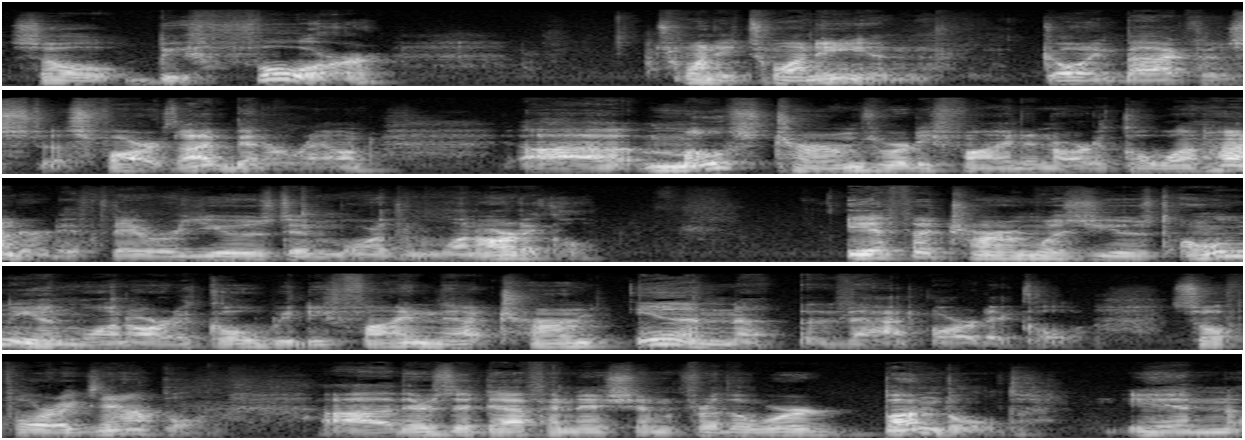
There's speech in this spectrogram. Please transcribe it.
So before 2020 and going back as, as far as I've been around, uh, most terms were defined in Article 100 if they were used in more than one article. If a term was used only in one article, we define that term in that article. So for example, uh, there's a definition for the word bundled in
